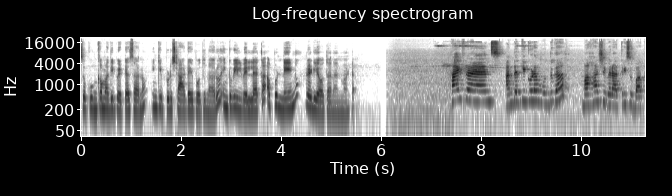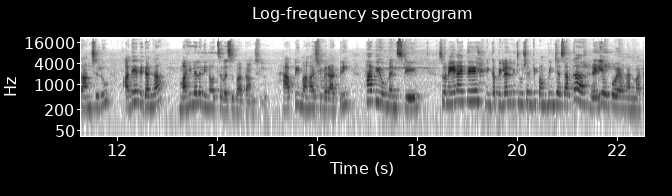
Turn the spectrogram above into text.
సో కుంకం అది పెట్టేశాను. ఇంక ఇప్పుడు స్టార్ట్ అయిపోతున్నారు. ఇంక వీళ్ళు వెళ్ళాక అప్పుడు నేను రెడీ అవుతానన్నమాట. హాయ్ ఫ్రెండ్స్! అందరికీ కూడా ముందుగా మహాశివరాత్రి శుభాకాంక్షలు. అదేవిధంగా మహిళల దినోత్సవ శుభాకాంక్షలు. Happy Mahashivratri. Happy women's day so నేనైతే ఇంకా పిల్లల్ని ట్యూషన్కి పంపించేశాక రెడీ అయిపోయాను అనమాట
